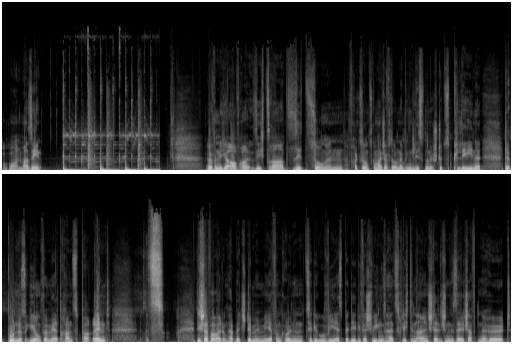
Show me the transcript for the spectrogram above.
wollen mal sehen. Öffentliche Aufsichtsratssitzungen, Fraktionsgemeinschaft der unabhängigen Listen unterstützt Pläne der Bundesregierung für mehr Transparenz. Die Stadtverwaltung hat mit Stimmen mehr von Grünen, CDU wie SPD die Verschwiegenheitspflicht in allen städtischen Gesellschaften erhöht,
